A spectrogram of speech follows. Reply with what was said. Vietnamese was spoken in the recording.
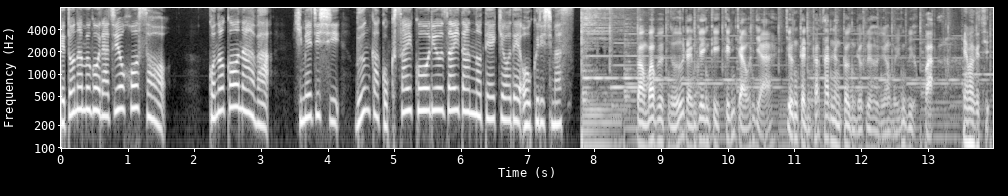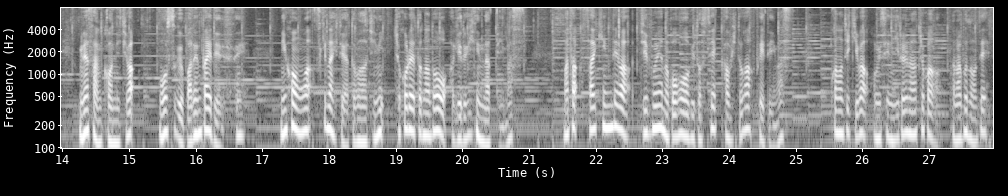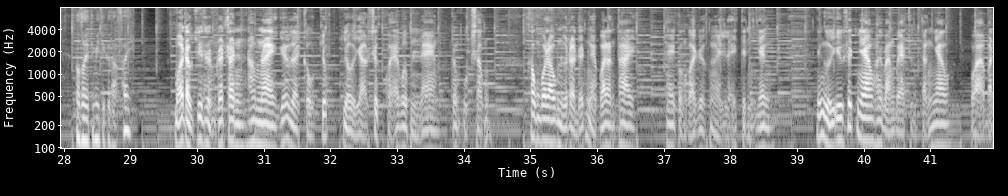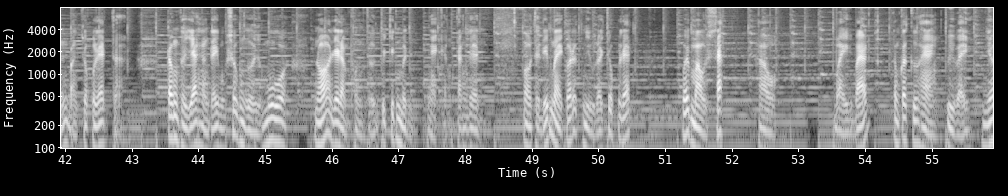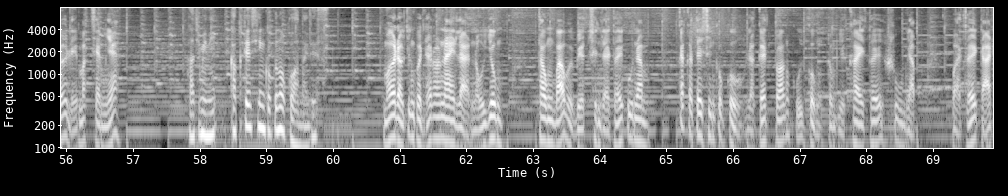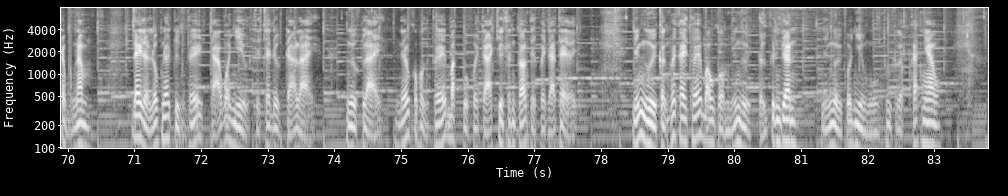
ベトナム語ラジオ放送。このコーナーは姫路市文化国際交流財団の提供でお送りします。Toàn ban Việt ngữ Đàm Kiên Kỳ kính chào khán giả. Chương trình phát thanh hàng tuần được điều khiển miễn Việt và 山口皆さんこんにちはもうすぐバレンタインデーですね日本は好きな人や友達にチョコレートなどをあげる日になっていますまた最近では自分へのご褒美として買う人が増えていますこの時期はお店にいろいろなチョコが並ぶので覗いてみてください Mở đầu chương trình phát thanh hôm nay với lời cầu chúc dồi dào sức khỏe và bình an trong cuộc sống. Không bao lâu nữa là đến ngày Valentine, hay còn gọi được ngày lễ tình nhân. Những người yêu thích nhau hay bạn bè thường tặng nhau quà bánh bằng chocolate. Trong thời gian gần đây, một số người mua nó để làm phần thưởng cho chính mình, ngày càng tăng lên. Vào thời điểm này có rất nhiều loại chocolate với màu sắc hào bày bán trong các cửa hàng. Vì vậy, nhớ để mắt xem nhé. はじめに確定申告のご案内です Mở đầu chương trình thế hôm nay là nội dung thông báo về việc xin giải thuế cuối năm. Các cái tê xin công cụ là kết toán cuối cùng trong việc khai thuế thu nhập và thuế trả trong một năm. Đây là lúc nếu tiền thuế trả quá nhiều thì sẽ được trả lại. Ngược lại, nếu có phần thuế bắt buộc phải trả chưa thanh toán thì phải trả lại. Những người cần phải khai thuế bao gồm những người tự kinh doanh, những người có nhiều nguồn thu nhập khác nhau.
